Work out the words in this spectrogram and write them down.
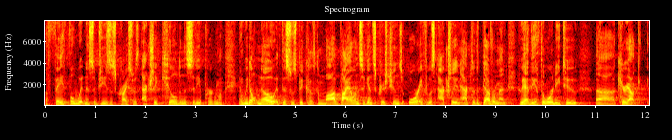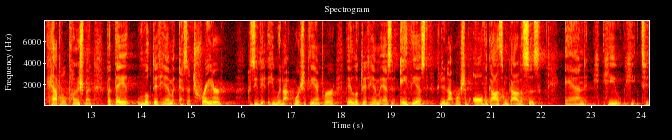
a faithful witness of Jesus Christ, was actually killed in the city of Pergamum. And we don't know if this was because of mob violence against Christians or if it was actually an act of the government who had the authority to uh, carry out capital punishment. But they looked at him as a traitor because he, he would not worship the emperor. They looked at him as an atheist who did not worship all the gods and goddesses and he, he to,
